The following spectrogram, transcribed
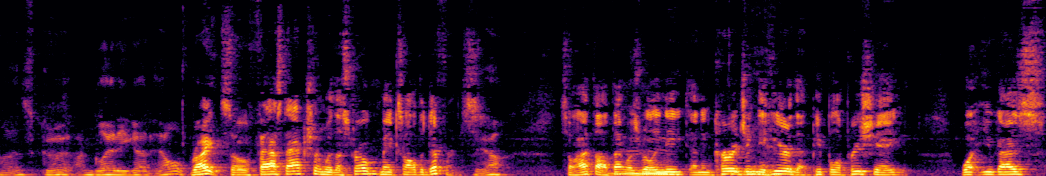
Oh, that's good. I'm glad he got help. Right. So fast action with a stroke makes all the difference. Yeah. So I thought that was really neat and encouraging to hear that people appreciate what you guys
